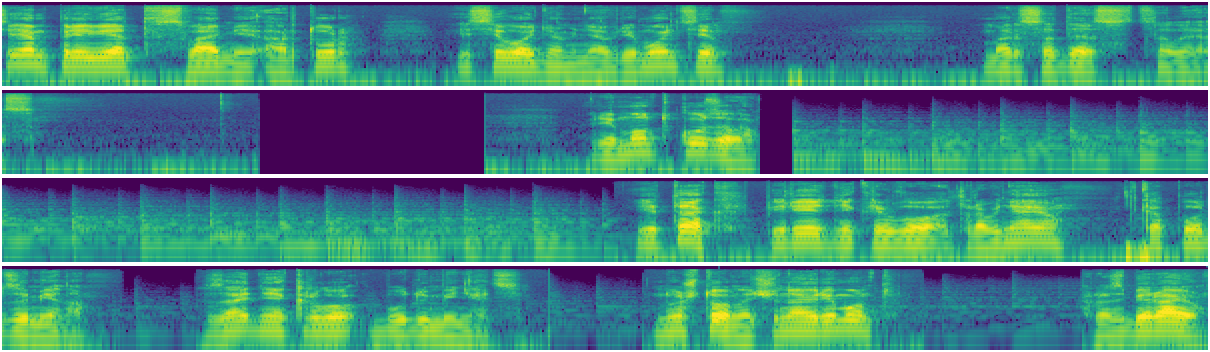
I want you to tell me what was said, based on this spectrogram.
Всем привет, с вами Артур. И сегодня у меня в ремонте Mercedes CLS. Ремонт кузова. Итак, переднее крыло отравняю, капот замена. Заднее крыло буду менять. Ну что, начинаю ремонт. Разбираю.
